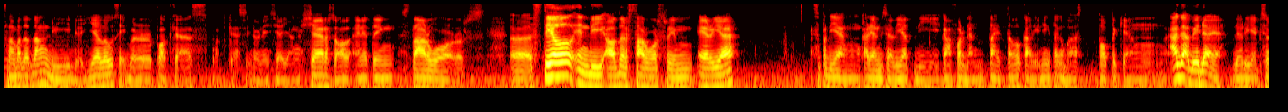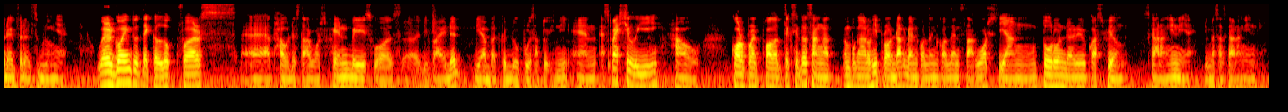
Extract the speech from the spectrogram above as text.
selamat datang di The Yellow Saber Podcast, podcast Indonesia yang share soal anything Star Wars. Uh, still in the outer Star Wars rim area, seperti yang kalian bisa lihat di cover dan title kali ini kita ngebahas topik yang agak beda ya dari episode-episode sebelumnya. We're going to take a look first at how the Star Wars fan base was uh, divided di abad ke-21 ini and especially how corporate politics itu sangat mempengaruhi produk dan konten-konten Star Wars yang turun dari Lucasfilm sekarang ini ya di masa sekarang ini.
